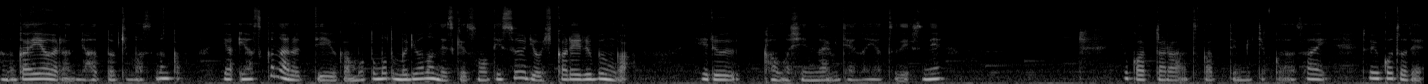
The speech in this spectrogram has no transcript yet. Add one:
あの概要欄に貼っておきます。なんかや安くなるっていうかもともと無料なんですけどその手数料引かれる分が減るかもしんないみたいなやつですね。よかったら使ってみてください。ということで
